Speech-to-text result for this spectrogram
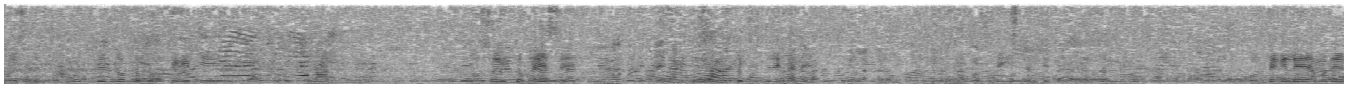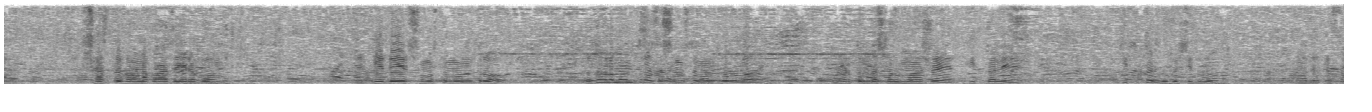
করেছিলেন। মধ্যে যত ভক্তিগীতি ওনার প্রচলিত হয়েছে, সমস্ত কিছুদের এখানে রচনা এই স্থানটিতে তার জন্য বলতে গেলে আমাদের শাস্ত্রে বর্ণনা করা হয়েছে এরকম যে বেদের সমস্ত মন্ত্র, যতগুলো মন্ত্র আছে, সমস্ত মন্ত্রগুলো নরতম দাস মহাশয়ের কীর্তনে কীর্তন রূপে সেগুলো আমাদের কাছে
